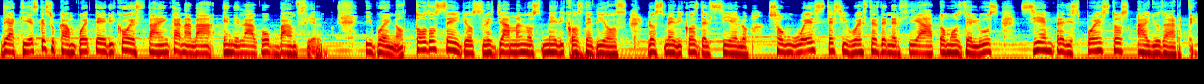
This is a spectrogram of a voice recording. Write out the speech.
De aquí es que su campo etérico está en Canadá, en el lago Banfield. Y bueno, todos ellos les llaman los médicos de Dios, los médicos del cielo. Son huestes y huestes de energía, átomos de luz, siempre dispuestos a ayudarte.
